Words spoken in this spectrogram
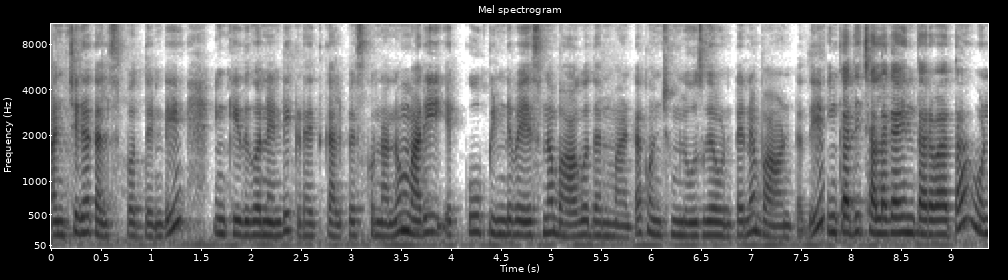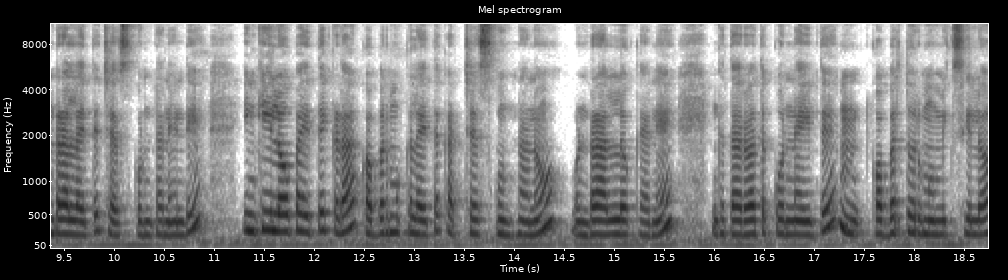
మంచిగా కలిసిపోద్దండి. ఇంక ఇదిగోనండి ఇక్కడైతే కలిపేసుకున్నాను. మరీ ఎక్కువ పిండి వేసినా బాగోదన్నమాట. కొంచెం లూజ్గా ఉంటేనే బాగుంటుంది. ఇంకా అది చల్లగైన తర్వాత ఉండరాలు అయితే చేసుకుంటానండి. ఇంక ఈ లోపు అయితే ఇక్కడ కొబ్బరి ముక్కలు అయితే కట్ చేసుకుంటున్నాను ఉండ్రాల్లోకనే ఇంకా తర్వాత కొన్ని అయితే కొబ్బరి తురుము మిక్సీలో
